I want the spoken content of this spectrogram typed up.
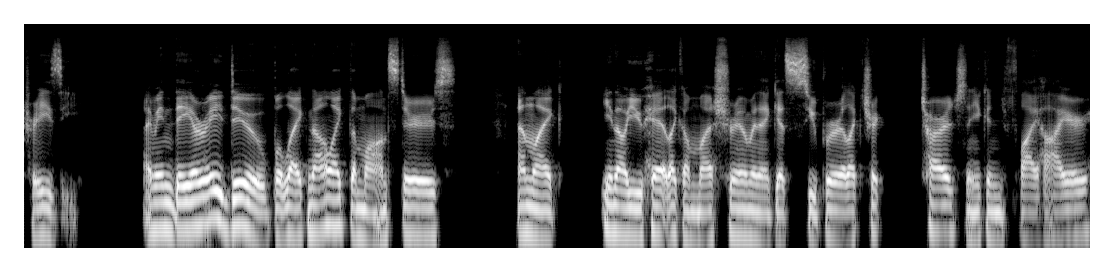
crazy. I mean, they already do, but like not like the monsters. And like, you know, you hit like a mushroom and it gets super electric charged and you can fly higher.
